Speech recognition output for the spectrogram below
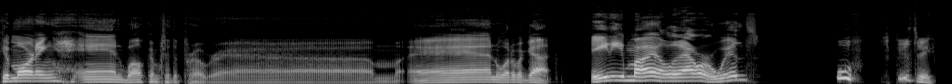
Good morning and welcome to the program. And what do we got? 80 mile an hour winds? Ooh, excuse me.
